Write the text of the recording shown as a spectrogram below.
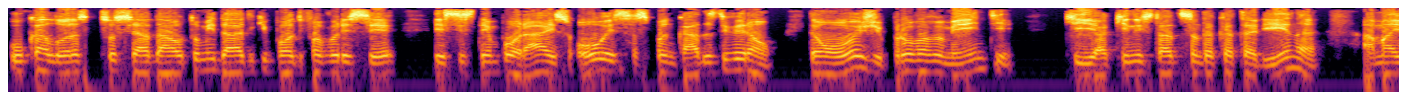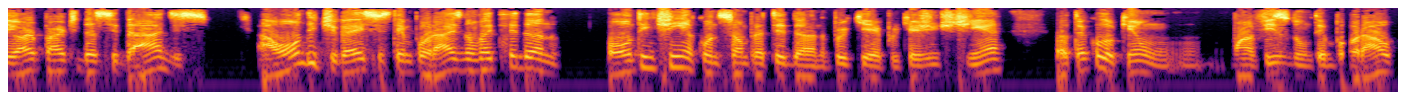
o calor associado à alta umidade que pode favorecer esses temporais ou essas pancadas de verão. Então hoje, provavelmente, que aqui no estado de Santa Catarina, a maior parte das cidades, aonde tiver esses temporais, não vai ter dano. Ontem tinha condição para ter dano. Por quê? Porque a gente tinha, eu até coloquei um, um aviso de um temporal,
